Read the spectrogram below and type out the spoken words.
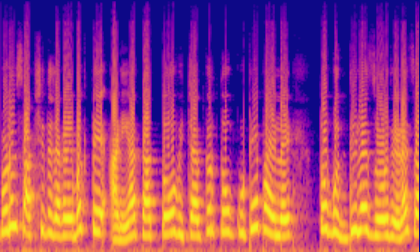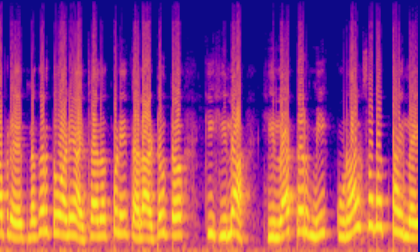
म्हणून साक्षी त्याच्याकडे बघते आणि आता तो विचार करतो कुठे पाहिलंय? तो बुद्धीला जोर देण्याचा प्रयत्न करतो आणि अचानकपणे त्याला आठवतं की हिला हिला तर मी कुणालसोबत पाहिलंय.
